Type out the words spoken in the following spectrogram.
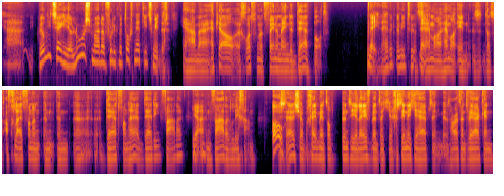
ja, ik wil niet zeggen jaloers, maar dan voel ik me toch net iets minder. Ja, maar heb je al eh, gehoord van het fenomeen de dadbot? Nee, dat heb ik nog niet. Dat is helemaal, helemaal in. Dus Dat is afgeleid van een, een, een eh, dad van hè, daddy, vader. Ja. Een vaderlichaam. Oh, Dus hè, als je op een gegeven moment op het punt in je leven bent dat je een gezinnetje hebt en je bent hard aan het werk en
